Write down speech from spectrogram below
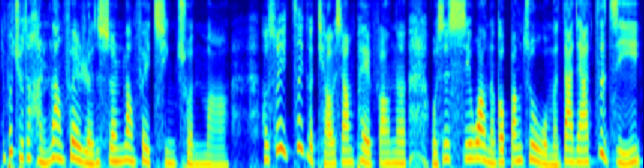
你不觉得很浪费人生、浪费青春吗？所以这个调香配方呢，我是希望能够帮助我们大家自己。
